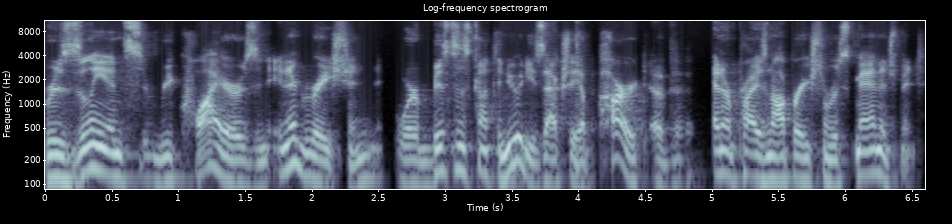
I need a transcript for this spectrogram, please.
Resilience requires an integration where business continuity is actually a part of enterprise and operational risk management.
